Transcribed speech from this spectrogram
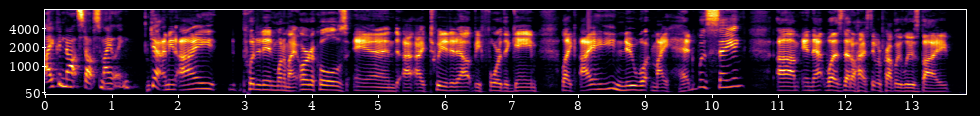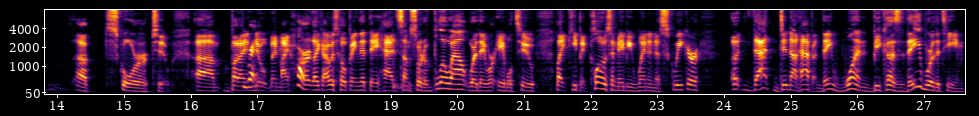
I could not stop smiling. Yeah, I mean, I put it in one of my articles and I, I tweeted it out before the game. Like, I knew what my head was saying, um, and that was that Ohio State would probably lose by a score or two. Um, but I Right. knew in my heart, like, I was hoping that they had some sort of blowout where they were able to, like, keep it close and maybe win in a squeaker. Uh, that did not happen. They won because they were the team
